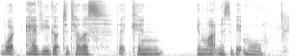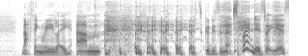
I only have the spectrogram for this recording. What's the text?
What have you got to tell us that can enlighten us a bit more? Nothing really. Um, it's good, isn't it? Splendid. Is yes,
